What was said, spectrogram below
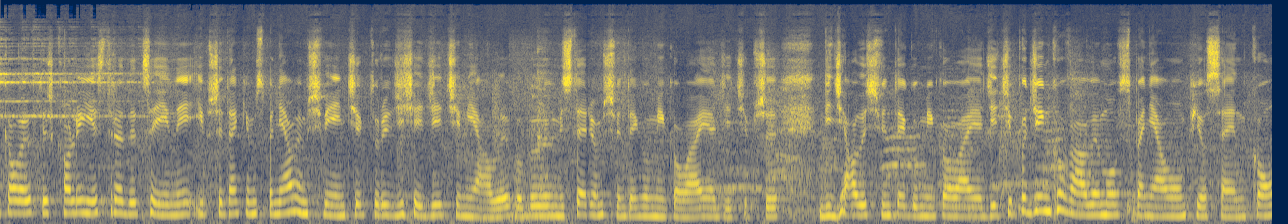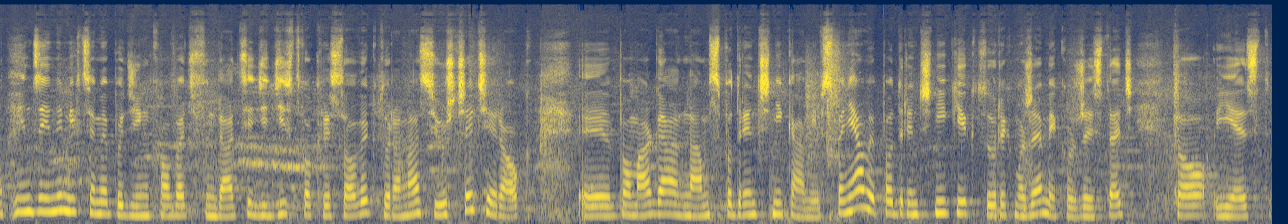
Mikołaj w tej szkole jest tradycyjny i przy takim wspaniałym święcie, który dzisiaj dzieci miały, bo były misterium świętego Mikołaja, dzieci przy, widziały świętego Mikołaja, dzieci podziękowały mu wspaniałą piosenką. Między innymi chcemy podziękować Fundacji Dziedzictwo Kresowe, która nas już trzeci rok y, pomaga nam z podręcznikami. Wspaniałe podręczniki, których możemy korzystać, to jest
